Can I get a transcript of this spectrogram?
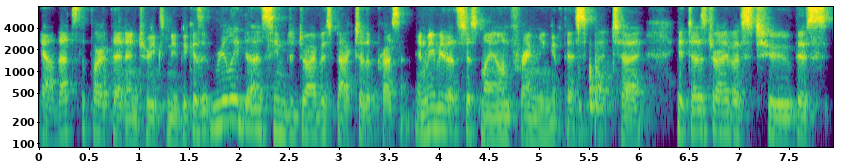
Yeah, that's the part that intrigues me because it really does seem to drive us back to the present. And maybe that's just my own framing of this, but uh, it does drive us to this.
